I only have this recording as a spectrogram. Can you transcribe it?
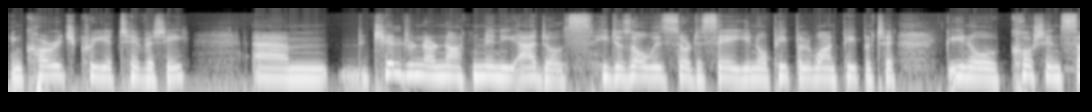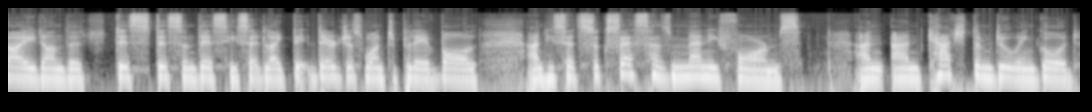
encourage creativity. Um, children are not mini adults. He does always sort of say you know people want people to you know cut inside on the this this and this. He said like they, they just want to play ball. And he said success has many forms and and catch them doing good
